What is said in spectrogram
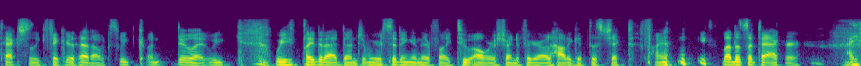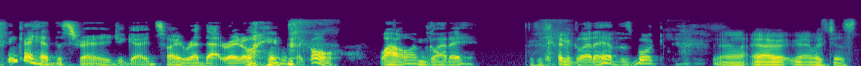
to actually figure that out because we couldn't do it. We we played to that dungeon. We were sitting in there for like two hours trying to figure out how to get this chick to finally let us attack her. I think I had the strategy guide, so I read that right away. I was like, "Oh, wow! I'm glad I, I'm kind of glad I have this book." Uh, it was just,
